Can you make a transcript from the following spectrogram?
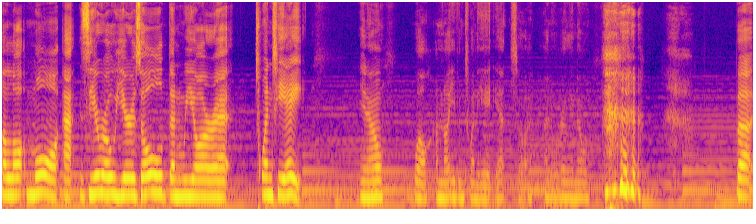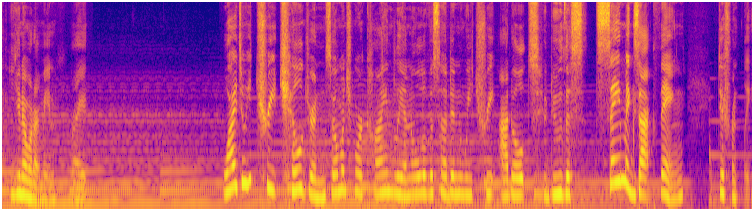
a lot more at zero years old than we are at 28. You know? Well, I'm not even 28 yet, so I, I don't really know. but you know what I mean, right? Why do we treat children so much more kindly and all of a sudden we treat adults who do this same exact thing differently?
